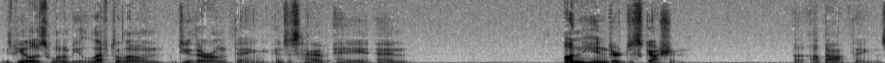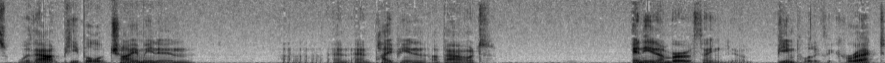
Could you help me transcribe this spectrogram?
These people just want to be left alone, do their own thing, and just have a, an unhindered discussion uh, about things without people chiming in uh, and, and piping about any number of things, you know, being politically correct,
